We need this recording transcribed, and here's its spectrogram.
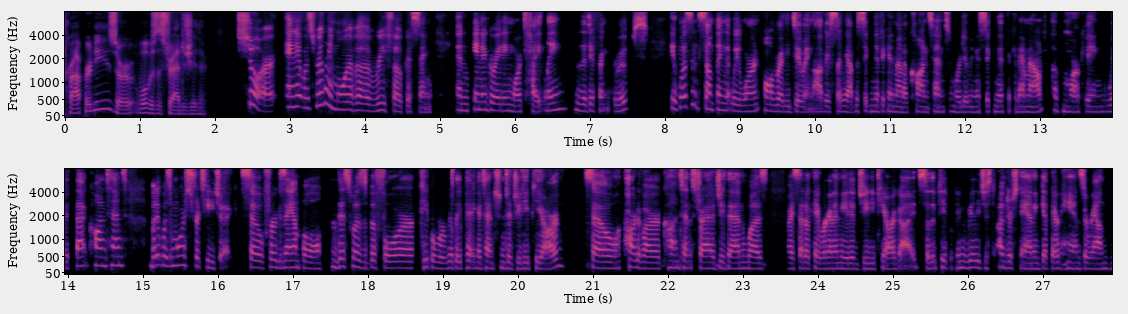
properties? Or what was the strategy there? Sure. And it was really more of a refocusing and integrating more tightly the different groups it wasn't something that we weren't already doing. Obviously, we have a significant amount of content and we're doing a significant amount of marketing with that content, but it was more strategic. So, for example, this was before people were really paying attention to GDPR. So, part of our content strategy then was I said, okay, we're going to need a GDPR guide so that people can really just understand and get their hands around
